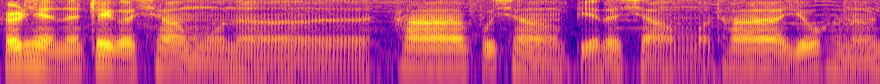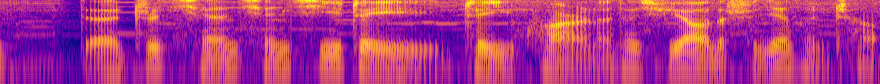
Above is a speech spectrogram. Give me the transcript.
而且呢，这个项目呢，它不像别的项目，它有可能呃之前前期这这一块呢，它需要的时间很长。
